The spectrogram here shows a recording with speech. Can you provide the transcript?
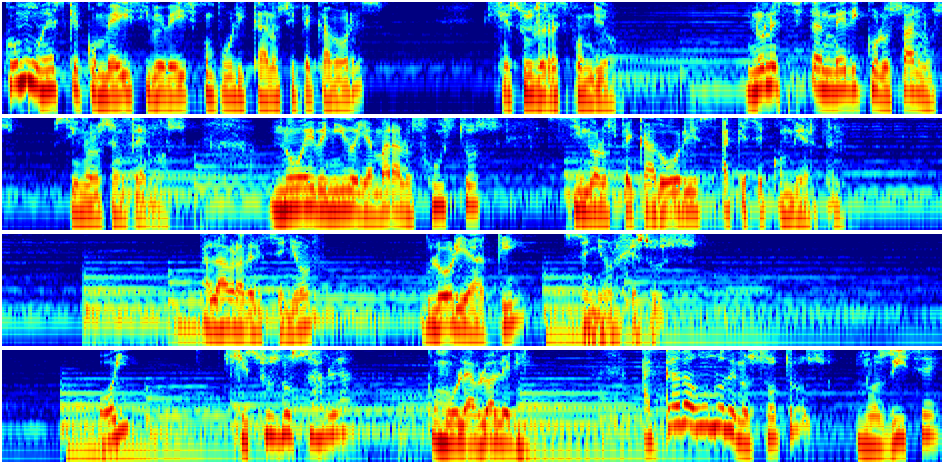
¿Cómo es que coméis y bebéis con publicanos y pecadores? Jesús le respondió, No necesitan médico los sanos, sino los enfermos. No he venido a llamar a los justos, sino a los pecadores a que se conviertan. Palabra del Señor, gloria a ti, Señor Jesús. Hoy Jesús nos habla como le habló a Leví. A cada uno de nosotros nos dice,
